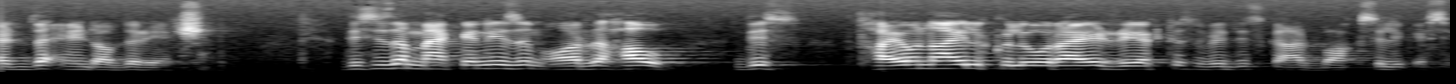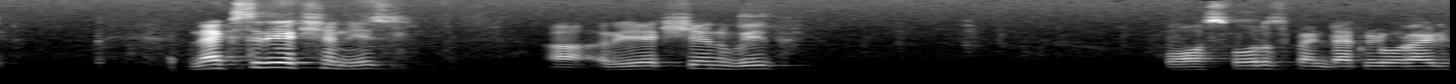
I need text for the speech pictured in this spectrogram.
at the end of the reaction. This is a mechanism or the how this thionyl chloride reacts with this carboxylic acid. Next reaction is uh, reaction with phosphorus pentachloride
